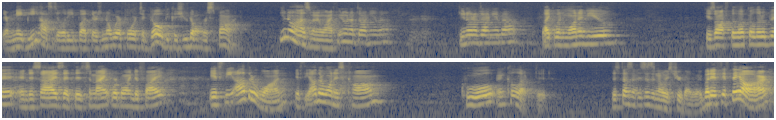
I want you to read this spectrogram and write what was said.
there may be hostility, but there's nowhere for it to go because you don't respond. You know, husband and wife, you know what I'm talking about? Do you know what I'm talking about? Like when one of you is off the hook a little bit and decides that tonight we're going to fight, if the other one, if the other one is calm, cool, and collected, this doesn't this isn't always true by the way, but if, if they are,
